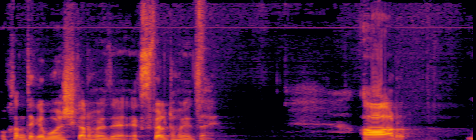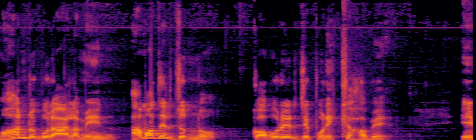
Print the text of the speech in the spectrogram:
ওখান থেকে বহিষ্কার হয়ে যায় এক্সপেল্ট হয়ে যায়। আর মহান রব্বুল আলামিন আমাদের জন্য কবরের যে পরীক্ষা হবে এই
